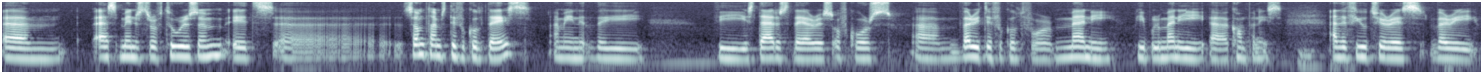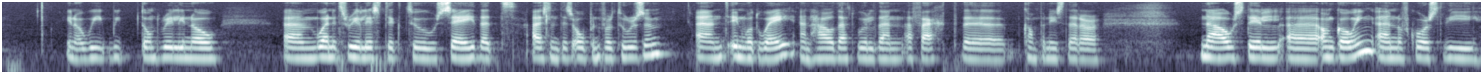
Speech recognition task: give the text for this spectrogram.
Um, as Minister of Tourism, it's uh, sometimes difficult days. I mean, the the status there is, of course, um, very difficult for many people, many uh, companies, mm. and the future is very, you know, we, we don't really know um, when it's realistic to say that Iceland is open for tourism and in what way and how that will then affect the companies that are now still uh, ongoing and of course the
